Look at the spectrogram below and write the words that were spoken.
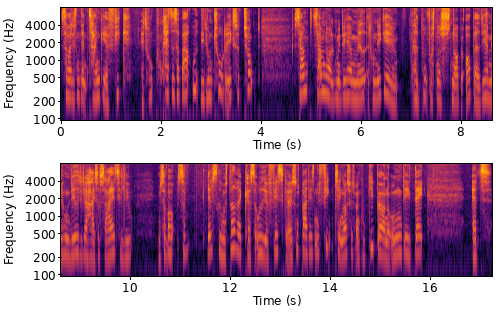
så var det sådan den tanke, jeg fik, at hun, hun kastede sig bare ud i det. Hun tog det ikke så tungt. Samt, sammenholdt med det her med, at hun ikke øh, havde brug for sådan at snoppe opad, det her med, at hun levede det der high society-liv, men så, var, så elskede hun stadigvæk at kaste sig ud i at fiske, og jeg synes bare, det er sådan en fin ting også, hvis man kunne give børn og unge det i dag, at,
